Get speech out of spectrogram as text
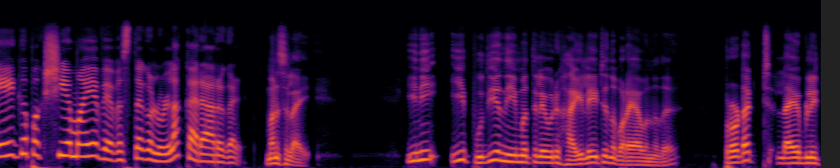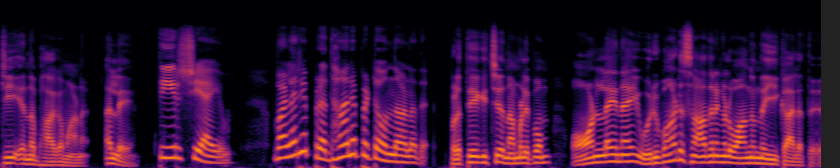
ഏകപക്ഷീയമായ വ്യവസ്ഥകളുള്ള കരാറുകൾ. മനസ്സിലായി. ഇനി ഈ പുതിയ നിയമത്തിലെ ഒരു ഹൈലൈറ്റ് എന്ന് പറയാവുന്നത് പ്രൊഡക്റ്റ് ലയബിലിറ്റി എന്ന ഭാഗമാണ് അല്ലേ? തീർച്ചയായും. വളരെ പ്രധാനപ്പെട്ട ഒന്നാണത്. പ്രത്യേകിച്ച് നമ്മളിപ്പം ഓൺലൈനായി ഒരുപാട് സാധനങ്ങൾ വാങ്ങുന്ന ഈ കാലത്ത്.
